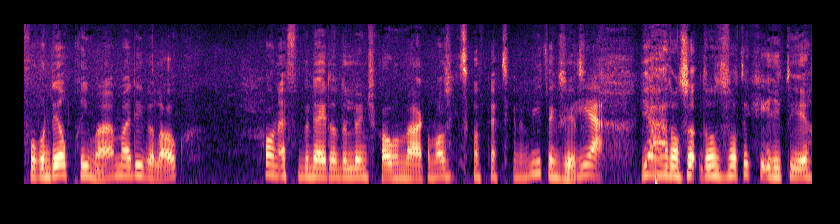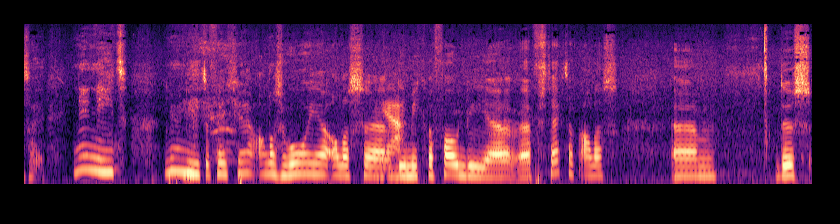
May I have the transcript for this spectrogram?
voor een deel prima, maar die willen ook gewoon even beneden de lunch komen maken. Maar als ik dan net in een meeting zit, Ja. Ja, dan, zat- dan zat ik geïrriteerd. Nu niet, nu niet. Of weet je, alles hoor je, alles, eh, Ja. die microfoon die eh, versterkt ook alles. Ehm, dus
